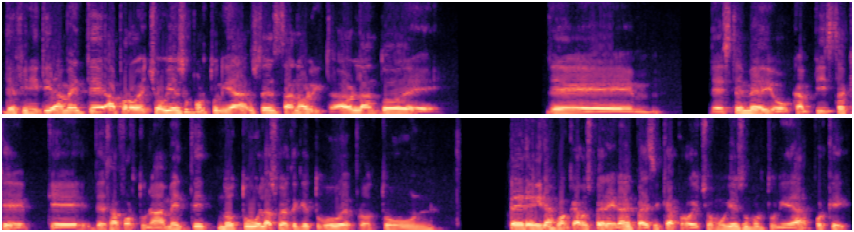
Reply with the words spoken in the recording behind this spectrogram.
definitivamente aprovechó bien su oportunidad. Ustedes están ahorita hablando de, de de este mediocampista que, que desafortunadamente no tuvo la suerte que tuvo de pronto un Pereira, Juan Carlos Pereira, me parece que aprovechó muy bien su oportunidad, porque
